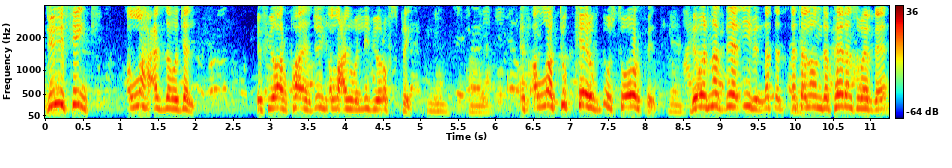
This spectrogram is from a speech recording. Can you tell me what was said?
Do you think Allah Azza wa Jal, if you are pious, Allah Azza wa Jal will leave your offspring? If Allah took care of those two orphans, they were not there even, not, let alone the parents were there.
